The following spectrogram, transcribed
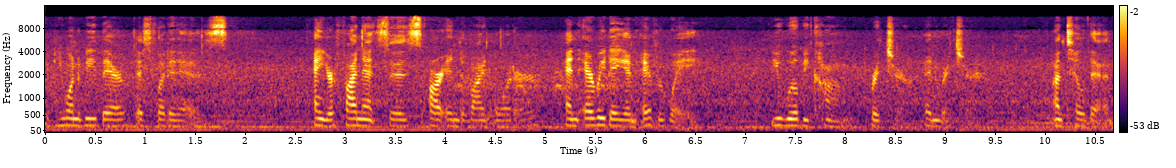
If you want to be there, that's what it is. And your finances are in divine order. And every day in every way, you will become richer and richer. Until then,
